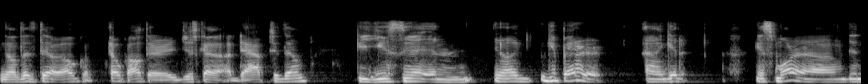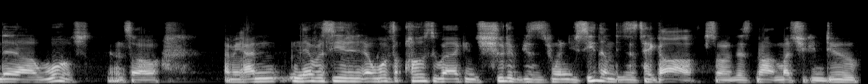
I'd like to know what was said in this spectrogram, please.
you know, there's there elk, elk out there. You just gotta adapt to them, get used to it, and you know, get better and get get smarter uh, than the uh, wolves. And so I mean, I never see a wolf that close to where I can shoot it because when you see them, they just take off. So there's not much you can do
